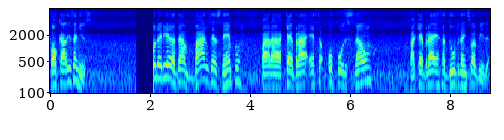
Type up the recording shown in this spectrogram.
Focaliza nisso. Poderia dar vários exemplos para quebrar essa oposição, para quebrar essa dúvida em sua vida.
